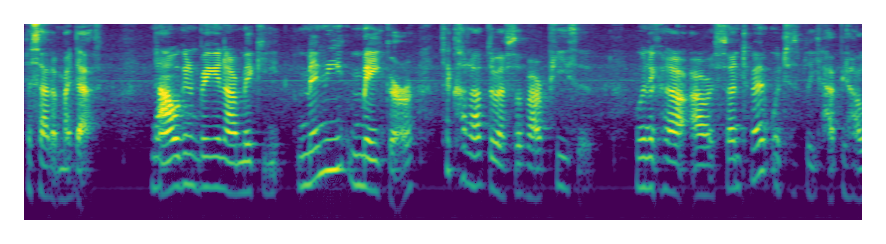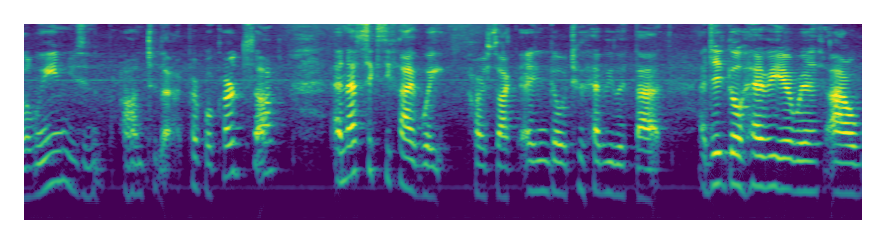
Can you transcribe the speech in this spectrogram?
the side of my desk. Now we're going to bring in our making, mini maker to cut out the rest of our pieces. We're going to cut out our sentiment, which is the Happy Halloween, using onto the purple cardstock. And that's 65 weight cardstock. I didn't go too heavy with that. I did go heavier with our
